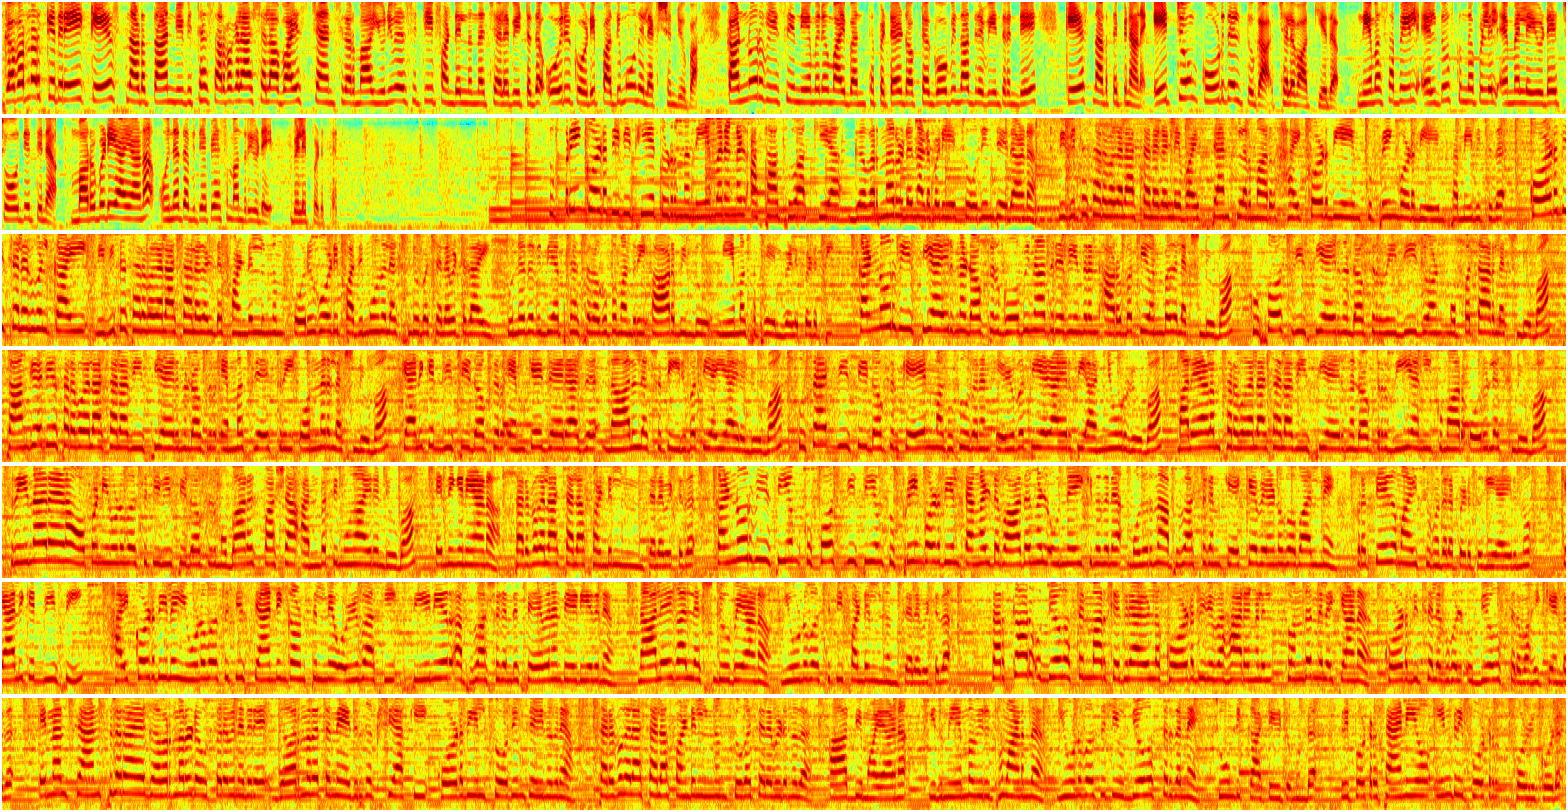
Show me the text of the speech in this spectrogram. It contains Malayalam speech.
ഗവർണർക്കെതിരെ കേസ് നടത്താൻ വിവിധ സർവകലാശാല വൈസ് ചാൻസലർമാർ യൂണിവേഴ്സിറ്റി ഫണ്ടിൽ നിന്ന് ചെലവിട്ടത് ഒരു കോടി പതിമൂന്ന് ലക്ഷം രൂപ. കണ്ണൂർ വി സി നിയമനവുമായി ബന്ധപ്പെട്ട് ഡോക്ടർ ഗോപിനാഥ് രവീന്ദ്രന്റെ കേസ് നടത്തിപ്പിനാണ് ഏറ്റവും കൂടുതൽ തുക ചെലവാക്കിയത്. നിയമസഭയിൽ എൽദോസ് കുന്നപ്പള്ളിൽ എം എൽ എയുടെ ചോദ്യത്തിന് മറുപടിയായാണ് ഉന്നത വിദ്യാഭ്യാസ മന്ത്രിയുടെ വെളിപ്പെടുത്തൽ. സുപ്രീം കോടതി വിധിയെ തുടർന്ന് നിയമനങ്ങൾ അസാധുവാക്കിയ ഗവർണറുടെ നടപടിയെ ചോദ്യം ചെയ്താണ് വിവിധ സർവകലാശാലകളിലെ വൈസ് ചാൻസലർമാർ ഹൈക്കോടതിയെയും സുപ്രീം കോടതിയെയും സമീപിച്ചത്. കോടതി ചെലവുകൾക്കായി വിവിധ സർവകലാശാലകളുടെ ഫണ്ടിൽ നിന്നും ഒരു കോടി പതിമൂന്ന് ലക്ഷം രൂപ ചെലവിട്ടതായി ഉന്നത വിദ്യാഭ്യാസ വകുപ്പ് മന്ത്രി ആർ ബിന്ദു നിയമസഭയിൽ വെളിപ്പെടുത്തി. കണ്ണൂർ വി സി ആയിരുന്ന ഡോക്ടർ ഗോപിനാഥ് രവീന്ദ്രൻ അറുപത്തിയൊൻപത് ലക്ഷം രൂപ കുഫോസ് വി സി ആയിരുന്ന ഡോക്ടർ റിജി ജോൺ മുപ്പത്തി ലക്ഷം രൂപ സാങ്കേതിക സർവകലാശാല വി സി ആയിരുന്ന ഡോക്ടർ എം എസ് ജയശ്രീ ഒന്നര ലക്ഷം രൂപ Calicut V C doctor M K Jayaraj നാല് ലക്ഷത്തി ഇരുപത്തി അയ്യായിരം രൂപ CUSAT V C doctor K N Madhusoodanan എഴുപത്തിയേഴായിരത്തി അഞ്ഞൂറ് രൂപ മലയാളം സർവകലാശാല വി സി ആയിരുന്ന ഡോക്ടർ വി അനിൽകുമാർ ഒരു ലക്ഷം രൂപ Sreenarayana open university V C doctor Mubarak Pasha അൻപത്തിമൂന്നായിരം രൂപ എന്നിങ്ങനെയാണ് സർവകലാശാല ഫണ്ടിൽ നിന്നും ചെലവിട്ടത്. കണ്ണൂർ വി സിയും കുഫോസ് വി സിയും സുപ്രീം കോടതിയിൽ തങ്ങളുടെ വാദങ്ങൾ ഉന്നയിക്കുന്നതിന് മുതിർന്ന അഭിഭാഷകൻ കെ കെ വേണുഗോപാലിനെ പ്രത്യേകമായി ചുമതലപ്പെടുത്തുകയായിരുന്നു. കാലിക്കറ്റ് വി സി ഹൈക്കോടതിയിലെ യൂണിവേഴ്സിറ്റി സ്റ്റാൻഡിംഗ് കൗൺസിലിനെ ഒഴിവാക്കി സീനിയർ അഭിഭാഷകന്റെ സേവനം തേടിയതിന് നാലേകാൽ ലക്ഷം രൂപയാണ് യൂണിവേഴ്സിറ്റി ഫണ്ടിൽ നിന്നും ചെലവിട്ടത്. സർക്കാർ ഉദ്യോഗസ്ഥന്മാർക്കെതിരായുള്ള കോടതി വ്യവഹാരങ്ങളിൽ സ്വന്തം നിലയ്ക്കാണ് കോടതി ചെലവുകൾ ഉദ്യോഗസ്ഥർ വഹിക്കേണ്ടത്. എന്നാൽ ചാൻസലറായ ഗവർണറുടെ ഉത്തരവിനെതിരെ ഗവർണറെ തന്നെ എതിർകക്ഷിയാക്കി കോടതിയിൽ ചോദ്യം ചെയ്യുന്നതിന് സർവകലാശാല ഫണ്ടിൽ നിന്നും തുക ചെലവിടുന്നത് ആദ്യമായാണ്. ഇത് നിയമവിരുദ്ധമാണെന്ന് യൂണിവേഴ്സിറ്റി ഉദ്യോഗസ്ഥർ തന്നെ ചൂണ്ടിക്കാട്ടിയിട്ടുമുണ്ട്. Reporter Sanio in reporter Kozhikode.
